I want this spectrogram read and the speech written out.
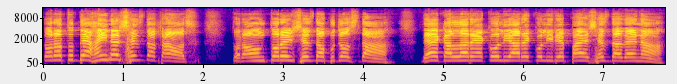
তোরা তো দেখাই না সেজদা চাস। তোরা অন্তরের সেজদা বুঝোস না। দেখ আল্লাহর এক অলি আরেক অলিরে পায়ে সেজদা দেয় না।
